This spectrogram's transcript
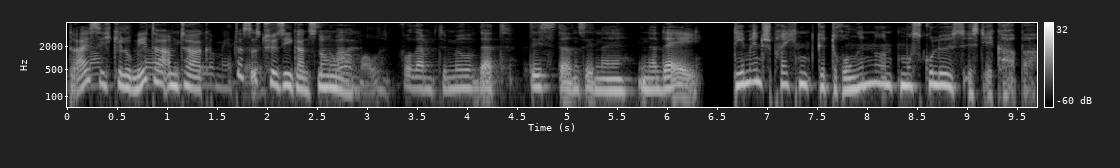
30 Kilometer am Tag, das ist für sie ganz normal. Dementsprechend gedrungen und muskulös ist ihr Körper.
